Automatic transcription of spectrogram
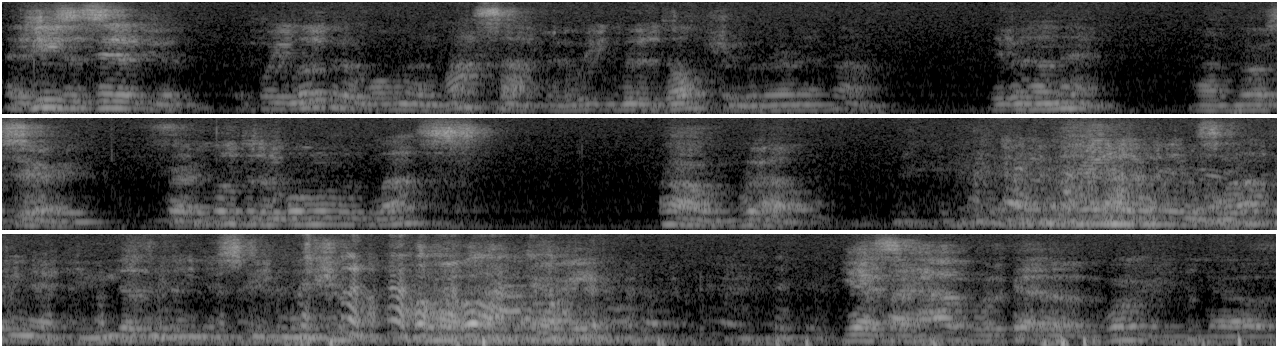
And Jesus said, if, you, if we look at a woman and lust after her, we commit adultery with her in our heart. You ever done that? Um, no, sir. Sorry. Looked at a woman with lust? Oh, well. The friend over there was laughing at you. He doesn't think you're speaking the truth. Oh, I mean, yes, I have looked at a woman, you know.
